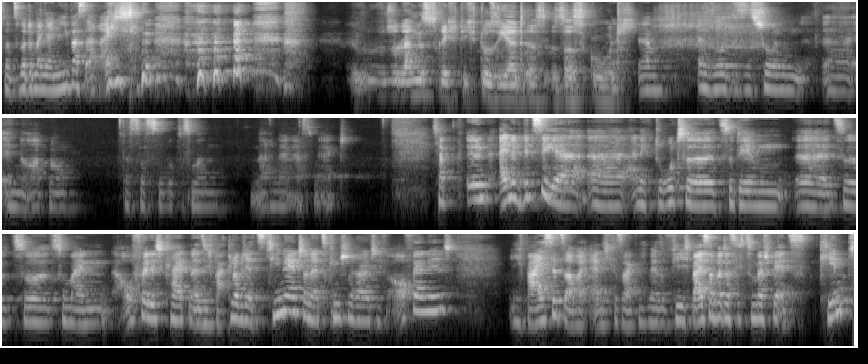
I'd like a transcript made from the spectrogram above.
Sonst würde man ja nie was erreichen. Solange es richtig dosiert ist, ist es gut. Ja, also das ist schon äh, in Ordnung, dass das so, dass man im Nachhinein erst merkt. Ich habe eine witzige äh, Anekdote zu dem, äh, zu, zu, zu meinen Auffälligkeiten. Also ich war, glaube ich, als Teenager und als Kind schon relativ auffällig. Ich weiß jetzt aber ehrlich gesagt nicht mehr so viel. Ich weiß aber, dass ich zum Beispiel als Kind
